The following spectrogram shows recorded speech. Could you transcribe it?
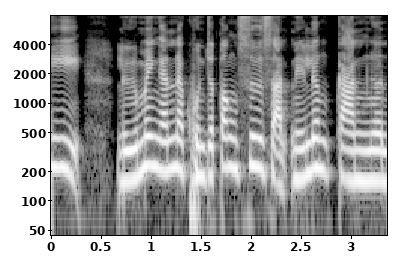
ที่ หรือไม่งั้นนะคุณจะต้องซื่อสัตย์ในเรื่องการเงิน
